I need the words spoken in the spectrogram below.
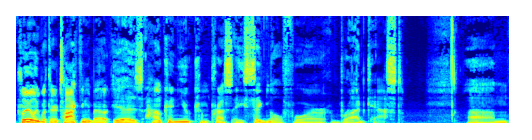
clearly, what they're talking about is how can you compress a signal for broadcast? Um,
